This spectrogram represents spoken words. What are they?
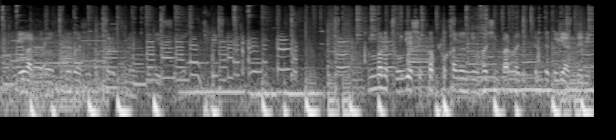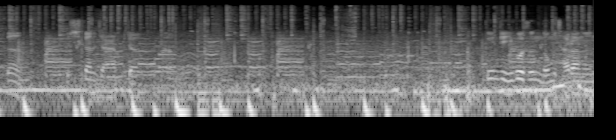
두 개가 안 들어가고 또 다시 한 파레트만 뜨고 있어요. 한 번에 두 개씩 팍팍 하면 좀 훨씬 빨라질 텐데 그게 안 되니까 또 시간을 자꾸 자꾸 가고 또 이제 이곳은 너무 잘하는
